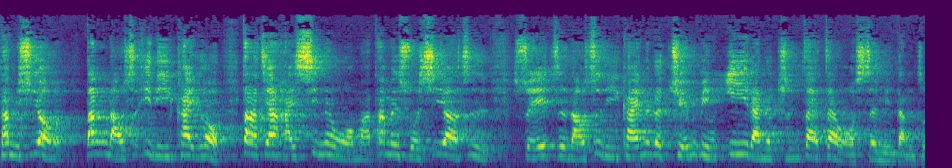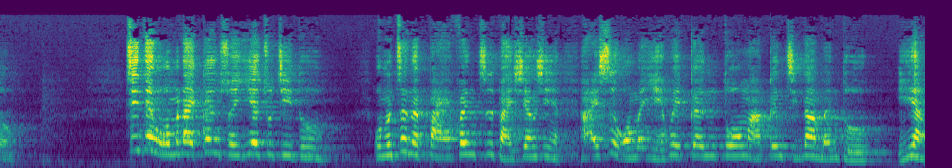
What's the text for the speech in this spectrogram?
他们需要。当老师一离开以后，大家还信任我吗？他们所需要是随着老师离开，那个权柄依然的存在在我生命当中。今天我们来跟随耶稣基督，我们真的百分之百相信，还是我们也会跟多马、跟其他门徒一样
